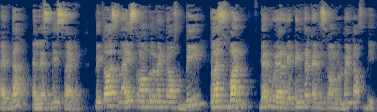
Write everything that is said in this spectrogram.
at the LSB side. Because nines complement of B plus 1 then we are getting the tens complement of B.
